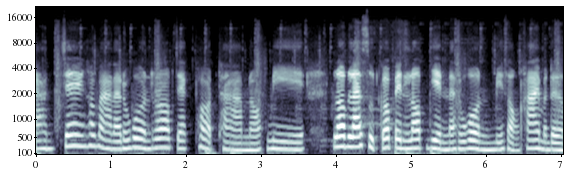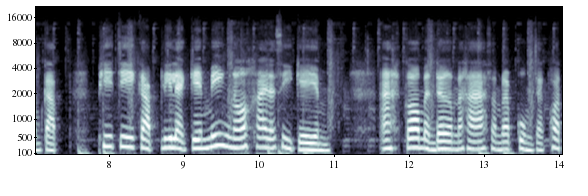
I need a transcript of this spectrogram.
การแจ้งเข้ามานะทุกคนรอบแจ็คพอตไทม์เนาะมีรอบล่าสุดก็เป็นรอบเย็นนะทุกคนมีสองค่ายเหมือนเดิมกับ PG กับ Relax Gaming เนาะค่ายละ 4 เกม อะ ก็เหมือนเดิมนะคะสำหรับกลุ่ม Jackpot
